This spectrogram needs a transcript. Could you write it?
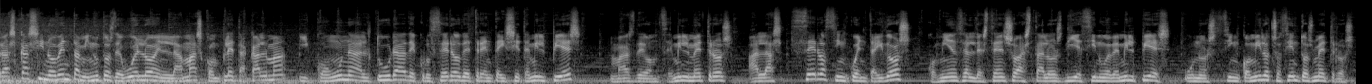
Tras casi 90 minutos de vuelo en la más completa calma y con una altura de crucero de 37.000 pies, más de 11.000 metros, a las 0.52 comienza el descenso hasta los 19.000 pies, unos 5.800 metros,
